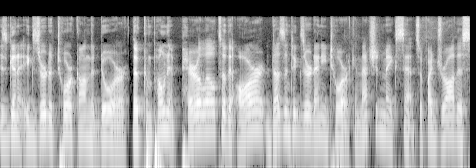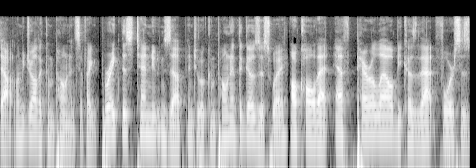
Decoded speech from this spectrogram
is going to exert a torque on the door, the component parallel to the R doesn't exert any torque, and that should make sense. So if I draw this out, let me draw the components. If I break this 10 newtons up into a component that goes this way, I'll call that F parallel because that force is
